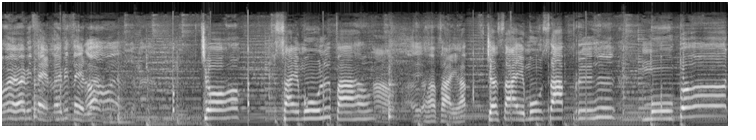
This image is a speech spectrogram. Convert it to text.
เฮ้ยเฮ้ยพิเศษเลยพิเศษเลยโจ๊กใส่หมูหรือเปล่า อ้าวเอ้ยเอาใส่ครับ จะใส่หมูสับหรือหมูบด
